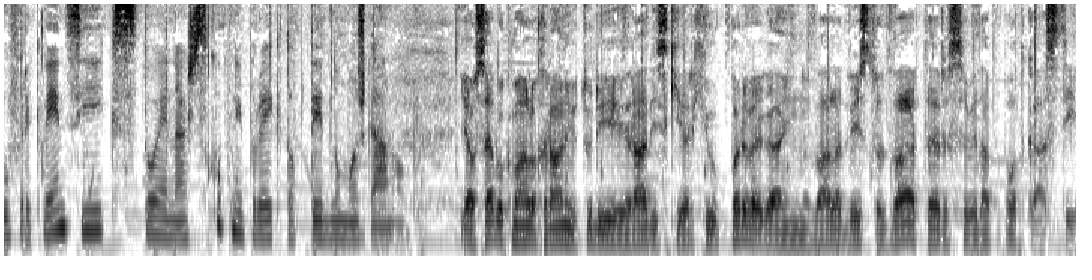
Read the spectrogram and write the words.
v frekvenci X, to je naš skupni projekt ob tednu možganov. Ja, vse bo kmalo hranil tudi radijski arhiv prvega in vala 202 ter seveda podcasti.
